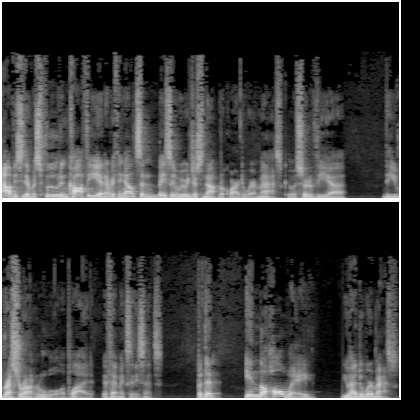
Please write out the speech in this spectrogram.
obviously there was food and coffee and everything else, and basically we were just not required to wear a mask. It was sort of the uh, the restaurant rule applied, if that makes any sense. But then in the hallway, you had to wear masks.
